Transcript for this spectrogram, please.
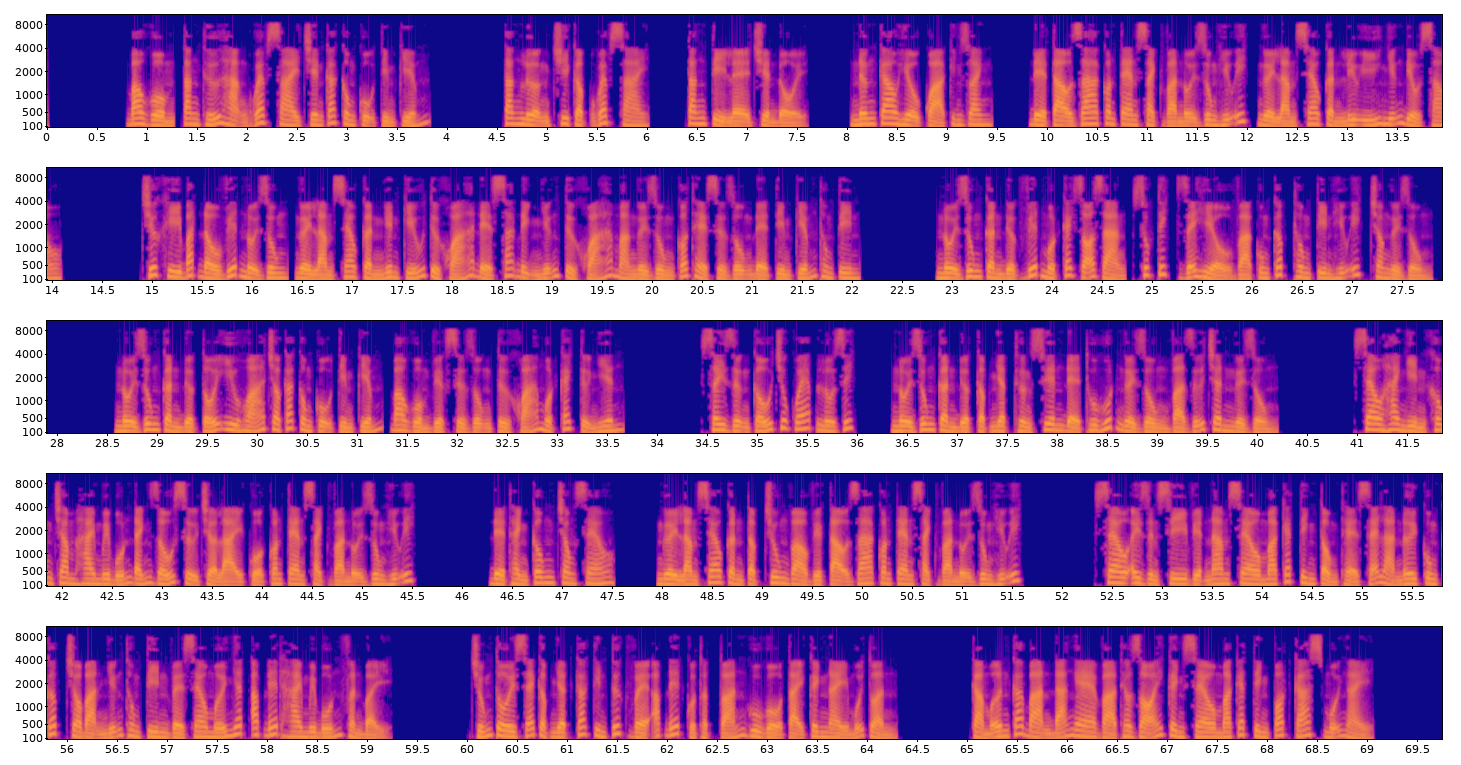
Bao gồm, tăng thứ hạng website trên các công cụ tìm kiếm, tăng lượng truy cập website, tăng tỷ lệ chuyển đổi, nâng cao hiệu quả kinh doanh. Để tạo ra content sạch và nội dung hữu ích, người làm SEO cần lưu ý những điều sau. Trước khi bắt đầu viết nội dung, người làm SEO cần nghiên cứu từ khóa để xác định những từ khóa mà người dùng có thể sử dụng để tìm kiếm thông tin. Nội dung cần được viết một cách rõ ràng, xúc tích, dễ hiểu và cung cấp thông tin hữu ích cho người dùng. Nội dung cần được tối ưu hóa cho các công cụ tìm kiếm, bao gồm việc sử dụng từ khóa một cách tự nhiên. Xây dựng cấu trúc web logic. Nội dung cần được cập nhật thường xuyên để thu hút người dùng và giữ chân người dùng. SEO 2024 đánh dấu sự trở lại của content sạch và nội dung hữu ích. Để thành công trong SEO, người làm SEO cần tập trung vào việc tạo ra content sạch và nội dung hữu ích. SEO Agency Việt Nam SEO Marketing tổng thể sẽ là nơi cung cấp cho bạn những thông tin về SEO mới nhất update 24 phần 7. Chúng tôi sẽ cập nhật các tin tức về update của thuật toán Google tại kênh này mỗi tuần. Cảm ơn các bạn đã nghe và theo dõi kênh SEO Marketing Podcast mỗi ngày.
